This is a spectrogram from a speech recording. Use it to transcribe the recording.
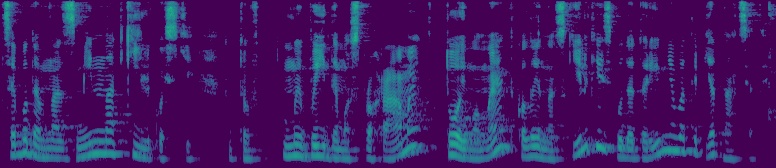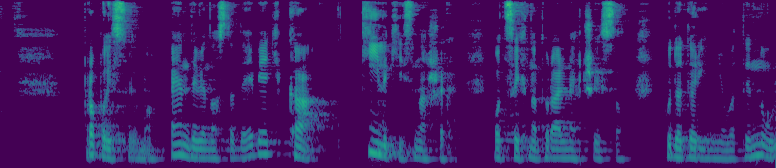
Це буде в нас змінна кількості. Тобто ми вийдемо з програми в той момент, коли нас кількість буде дорівнювати 15. Прописуємо n99k. Кількість наших оцих натуральних чисел буде дорівнювати 0.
